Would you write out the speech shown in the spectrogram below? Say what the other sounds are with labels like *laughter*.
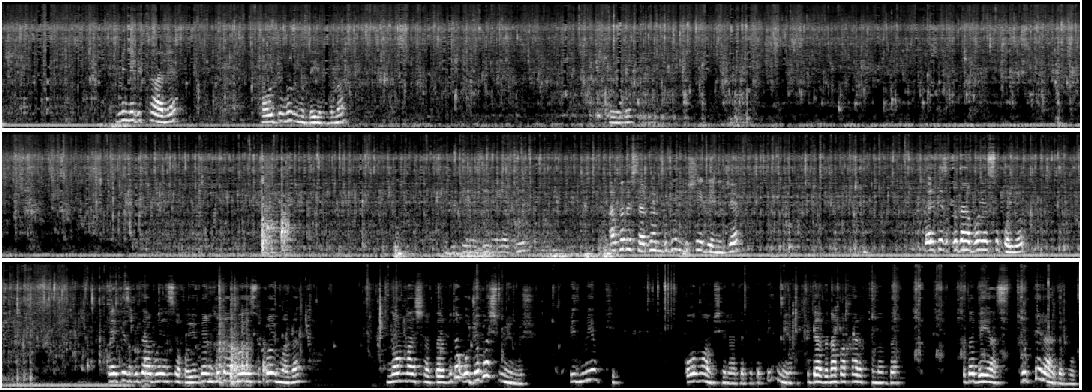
Mini bir tane havucumuz mu diyeyim buna. Şöyle. Arkadaşlar ben bugün bir şey deneyeceğim. Herkes gıda boyası koyuyor. Herkes gıda boyası koyuyor. Ben gıda boyası koymadan normal şartlar. Bu da koca baş mıymış? Bilmiyorum ki. Olmamış herhalde bu da. Bilmiyorum. Bir tadına bakarız bunun da. Bu da beyaz. Turp herhalde bu.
